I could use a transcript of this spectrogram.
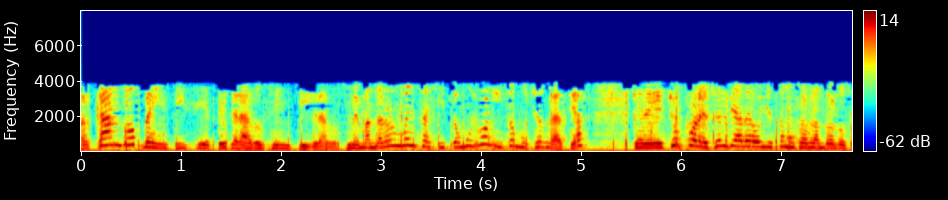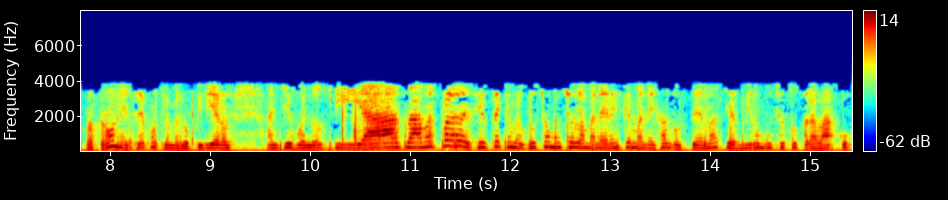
marcando 27 grados centígrados. Me mandaron un mensajito muy bonito, muchas gracias. Que de hecho por eso el día de hoy estamos hablando de los patrones, ¿eh? Porque me lo pidieron. Angie, buenos días. Nada más para decirte que me gusta mucho la manera en que manejas los temas y admiro mucho tu trabajo.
